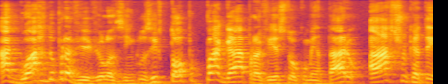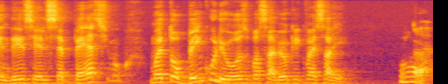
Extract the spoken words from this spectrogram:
Aguardo para ver, viu, Lanzinho? Inclusive, topo pagar para ver esse documentário. Acho que a tendência é ele ser péssimo, mas estou bem curioso para saber o que, que vai sair. É,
